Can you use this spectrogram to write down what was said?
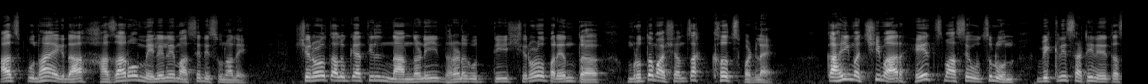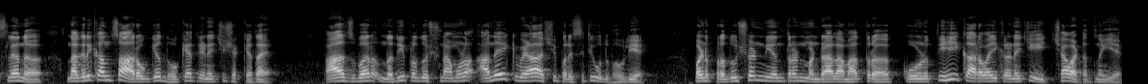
आज पुन्हा एकदा हजारो मेलेले मासे दिसून आले. शिरोळ तालुक्यातील नांदणी धरणगुत्ती शिरोळपर्यंत मृत माशांचा खच पडलाय. काही मच्छीमार हेच मासे उचलून विक्रीसाठी नेत असल्यानं नागरिकांचं आरोग्य धोक्यात येण्याची शक्यता आहे. आजवर नदी प्रदूषणामुळं अनेक वेळा अशी परिस्थिती उद्भवली आहे. पण प्रदूषण नियंत्रण मंडळाला मात्र कोणतीही कारवाई करण्याची इच्छा वाटत नाही आहे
